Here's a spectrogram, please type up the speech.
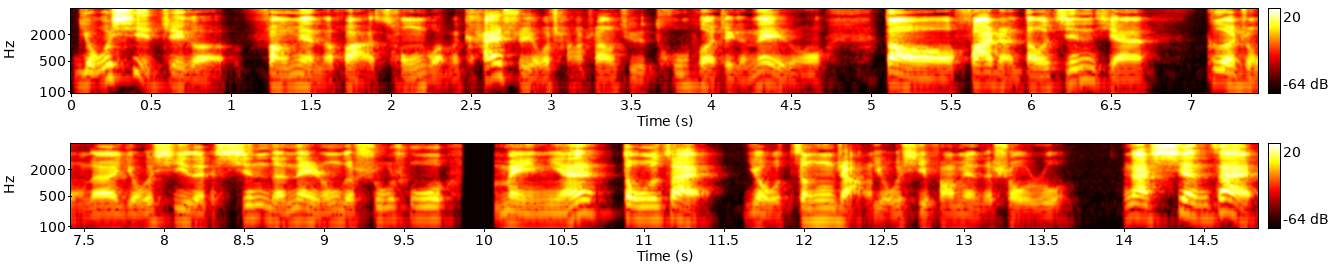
游戏这个方面的话，从我们开始有厂商去突破这个内容，到发展到今天，各种的游戏的新的内容的输出，每年都在有增长，游戏方面的收入。那现在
